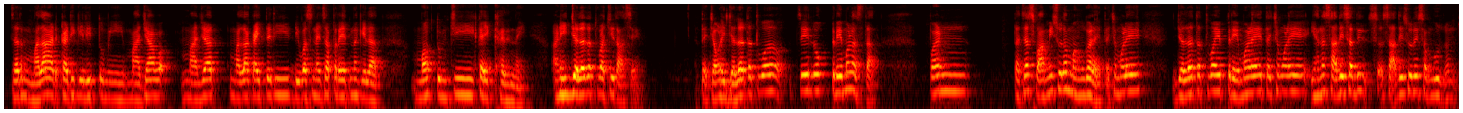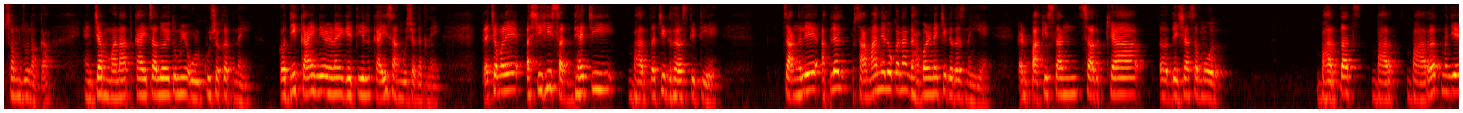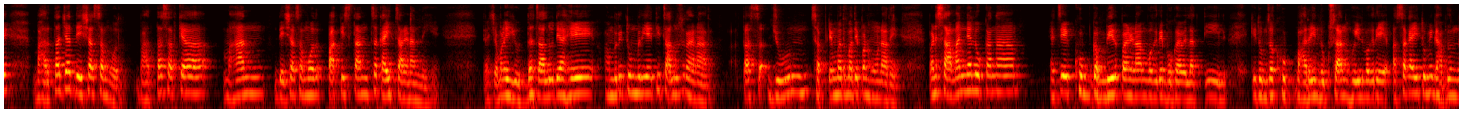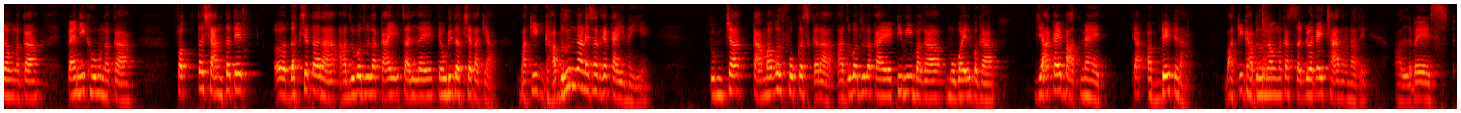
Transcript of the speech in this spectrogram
जर मला अडकाठी केलीत तुम्ही माझ्या माझ्यात मला काहीतरी डिवसण्याचा प्रयत्न केलात मग तुमची काही खरी नाही. आणि जलतत्वाची रास आहे. त्याच्यामुळे जलतत्वचे लोक प्रेमळ असतात. पण त्याचा स्वामीसुद्धा मंगळ आहे. त्याच्यामुळे जलतत्व हे प्रेमळ आहे त्याच्यामुळे ह्यांना साधे साधी साधेसुधे समजू समजू नका. ह्यांच्या मनात काय चालू आहे तुम्ही ओळखू शकत नाही. कधी काय निर्णय घेतील काही सांगू शकत नाही. त्याच्यामुळे अशी ही सध्याची भारताची ग्रहस्थिती आहे. चांगले आपल्या सामान्य लोकांना घाबरण्याची गरज नाही आहे. कारण पाकिस्तानसारख्या देशासमोर भारताच भारत भारत म्हणजे भारताच्या देशासमोर भारतासारख्या महान देशासमोर पाकिस्तानचं काहीच चालणार नाही आहे त्याच्यामुळे युद्ध चालू द्या हे अमृतुमरी आहे ती चालूच राहणार. आता स जून सप्टेंबरमध्ये पण होणार आहे. पण सामान्य लोकांना याचे खूप गंभीर परिणाम वगैरे भोगावे लागतील की तुमचं खूप भारी नुकसान होईल वगैरे असं काही तुम्ही घाबरून जाऊ नका पॅनिक होऊ नका. फक्त शांततेत दक्षता राहा. आजूबाजूला काय चाललं आहे तेवढी दक्षता घ्या. बाकी घाबरून जाण्यासारखं काही नाही आहे तुमच्या कामावर फोकस करा. आजूबाजूला काय आहे टी व्ही बघा मोबाईल बघा. ज्या काही बातम्या आहेत त्या अपडेट राहा. बाकी घाबरून जाऊ नका सगळं काही छान होणार आहे. All the best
